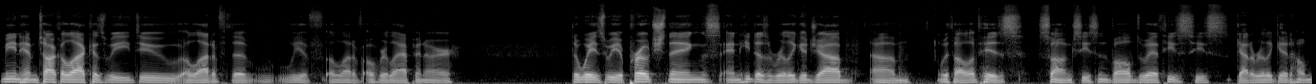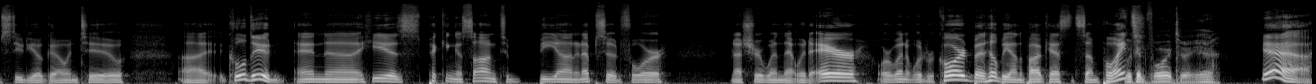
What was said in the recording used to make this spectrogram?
me and him talk a lot because we do a lot of the we have a lot of overlap in our the ways we approach things, and he does a really good job um, with all of his songs he's involved with. He's he's got a really good home studio going too. Uh, cool dude, and uh, he is picking a song to be on an episode for. I'm Not sure when that would air or when it would record, but he'll be on the podcast at some point. Looking forward to it. Yeah. Yeah.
